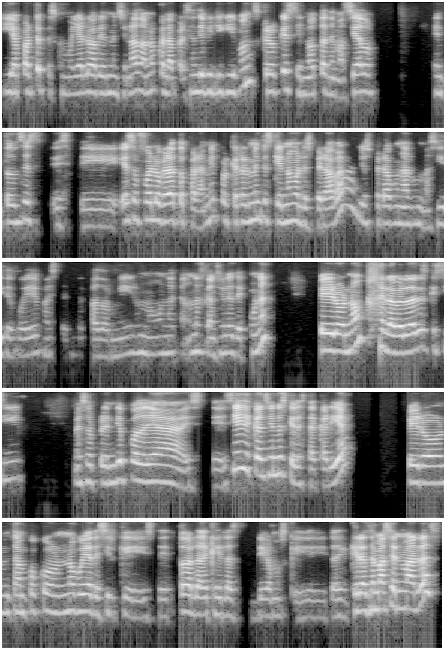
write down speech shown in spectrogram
y aparte, pues como ya lo habías mencionado, ¿no? Con la aparición de Billy Gibbons, creo que se nota demasiado Entonces, este, eso fue lo grato para mí, porque realmente es que no me lo esperaba. Yo esperaba un álbum así de hueva, este, para dormir, ¿no? unas canciones de cuna, pero no, la verdad es que sí, me sorprendió, podría, este, sí hay canciones que destacaría, pero tampoco, no voy a decir que este, todas las que las, digamos que, que las demás sean malas,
